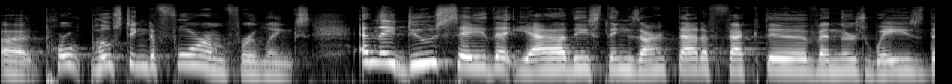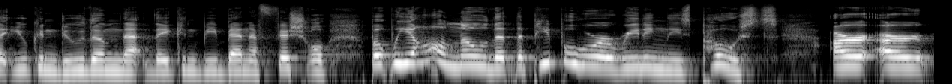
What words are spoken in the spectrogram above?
uh, po- posting to forum for links. And they do say that, yeah, these things aren't that effective and there's ways that you can do them that they can be beneficial. But we all know that the people who are reading these posts are, are,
